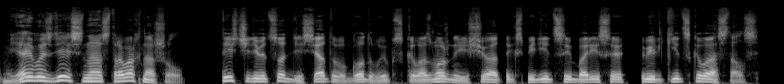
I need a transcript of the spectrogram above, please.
«Я его здесь, на островах, нашел. 1910 года выпуска, возможно, еще от экспедиции Бориса Вилькицкого остался.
